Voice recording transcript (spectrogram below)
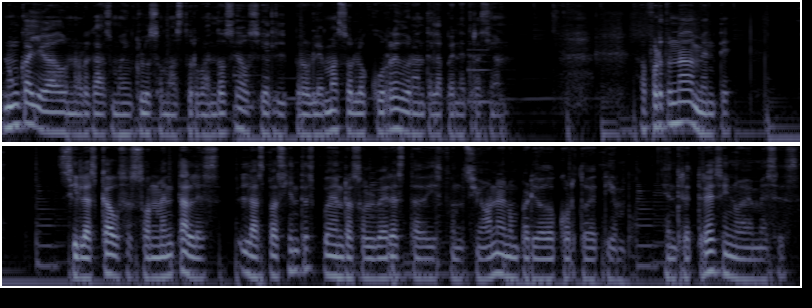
nunca ha llegado a un orgasmo incluso masturbándose o si el problema solo ocurre durante la penetración. Afortunadamente, si las causas son mentales, las pacientes pueden resolver esta disfunción en un periodo corto de tiempo, entre 3 y 9 meses.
